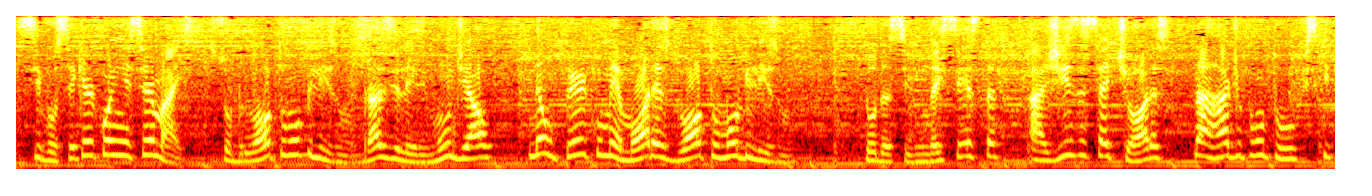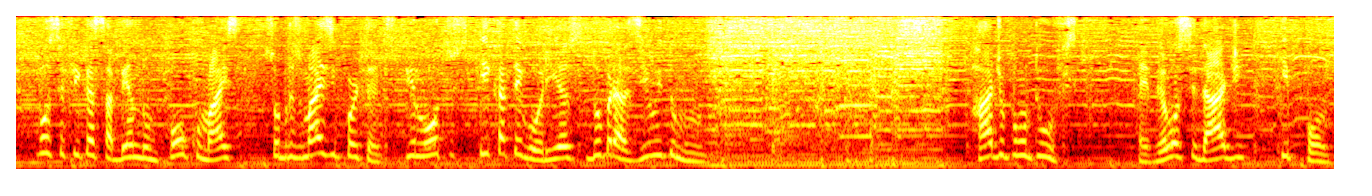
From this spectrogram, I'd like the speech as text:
Se você quer conhecer mais sobre o automobilismo brasileiro e mundial, não perca o Memórias do Automobilismo. Toda segunda e sexta, às 17 horas, na Rádio.UFSC, você fica sabendo um pouco mais sobre os mais importantes pilotos e categorias do Brasil e do mundo. Rádio.UFSC é velocidade e ponto.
